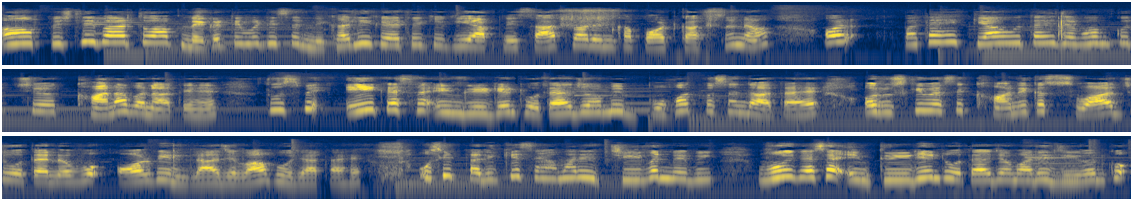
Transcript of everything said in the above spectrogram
आ, पिछली बार तो आप नेगेटिविटी से निकल ही गए थे क्योंकि आपने सात बार इनका पॉडकास्ट सुना और पता है क्या होता है? जब हम कुछ खाना बनाते हैं तो उसमें एक ऐसा इंग्रेडिएंट होता है जो हमें बहुत पसंद आता है और उसकी वजह से खाने का स्वाद जो होता है ना, वो और भी लाजवाब हो जाता है। उसी तरीके से हमारे जीवन में भी वो एक ऐसा इंग्रेडिएंट होता है जो हमारे जीवन को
